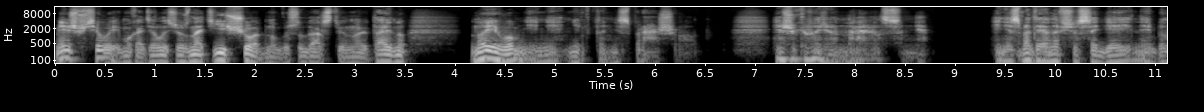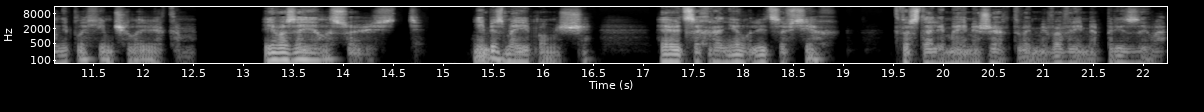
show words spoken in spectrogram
Меньше всего ему хотелось узнать еще одну государственную тайну, но его мнение никто не спрашивал. Я же говорю, он нравился мне. И, несмотря на все содеянное, был неплохим человеком. Его заела совесть. Не без моей помощи. Я ведь сохранил лица всех, кто стали моими жертвами во время призыва.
